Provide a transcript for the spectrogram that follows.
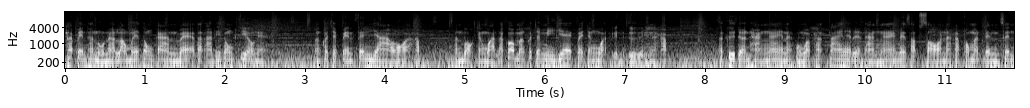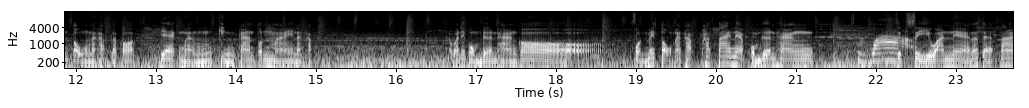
ถ้าเป็นถนนนะเราไม่ต้องการแวะสถานที่ท่องเที่ยวเนี่ย มันก็จะเป็นเส้นยาวอะครับ มันบอกจังหวัดแล้วก็มันก็จะมีแยกไปจังหวัดอื่น ๆนะครับ ก็คือเดินทางง่ายนะผมว่าภาคใต้เนี่ยเดินทางง่ายไม่ซับซ้อนนะครับ เพราะมันเป็นเส้นตรงนะครับ แล้วก็แยกเหมือนกิ่งก้านต้นไม้นะครับ แต่วันที่ผมเดินทางก็ฝนไม่ตกนะครับภาคใต้เนี่ยผมเดินทางว้าว14 วันเนี่ยตั้งแต่ใต้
